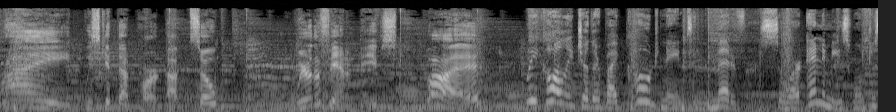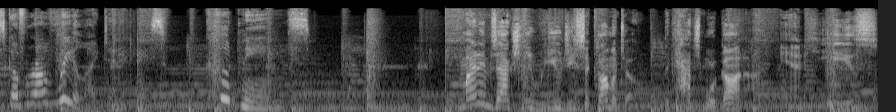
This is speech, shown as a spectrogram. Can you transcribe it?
right. We skipped that part. Uh, so, we're the Phantom Thieves, but We call each other by code names in the metaverse, so our enemies won't discover our real identities. Code names? my name's actually Ryuji Sakamoto. The cat's Morgana, and he's.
